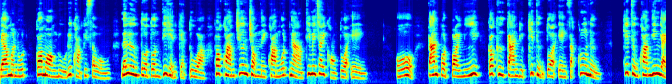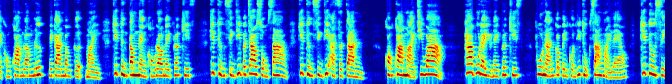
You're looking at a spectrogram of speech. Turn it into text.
แล้วมนุษย์ก็มองดูด้วยความพิศวง และลืมตัวตนที่เห็นแก่ตัว เพราะความชื่นชมในความงดงามที่ไม่ใช่ของตัวเอง โอ้ การปลดปล่อยนี้ก็คือการหยุดคิดถึงตัวเองสักครู่หนึ่ง คิดถึงความยิ่งใหญ่ของความล้ำลึกในการบังเกิดใหม่ คิดถึงตำแหน่งของเราในพระคริสต์คิดถึงสิ่งที่พระเจ้าทรงสร้าง คิดถึงสิ่งที่อัศจรรย์ ของความหมายที่ว่า ถ้าผู้ใดอยู่ในพระคริสต์ผู้นั้นก็เป็นคนที่ถูกสร้างใหม่แล้ว คิดดูสิ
